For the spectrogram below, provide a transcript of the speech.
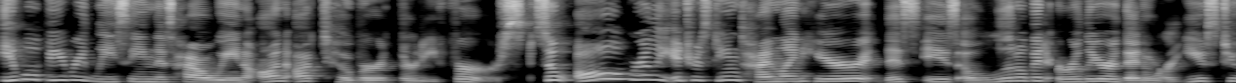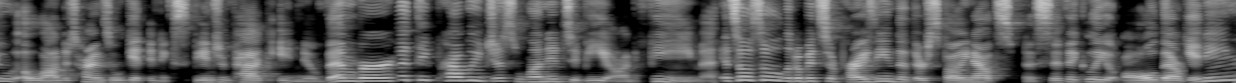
It will be releasing this Halloween on October 31st. So all really interesting timeline here. This is a little bit earlier than we're used to. A lot of times we'll get an expansion pack in November, but they probably just wanted to be on theme. It's also a little bit surprising that they're spelling out specifically all they're getting.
